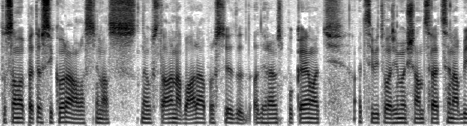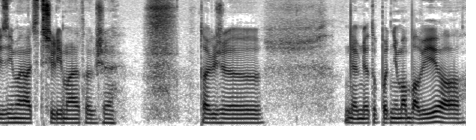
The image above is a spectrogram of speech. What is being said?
to samé Petr Sikora vlastně nás neustále nabádá, prostě ať hrajeme s pukem, ať, ať si vytváříme šance, ať se nabízíme, ať střílíme, takže, takže mě, mě to pod nima baví a,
